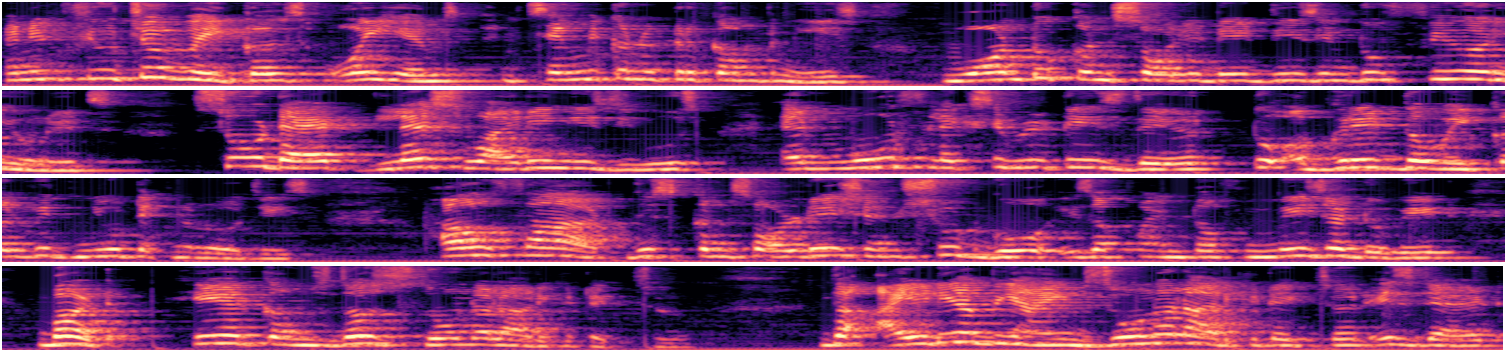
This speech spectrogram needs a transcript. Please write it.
and in future vehicles, OEMs and semiconductor companies want to consolidate these into fewer units so that less wiring is used and more flexibility is there to upgrade the vehicle with new technologies. How far this consolidation should go is a point of major debate, but here comes the zonal architecture. The idea behind zonal architecture is that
